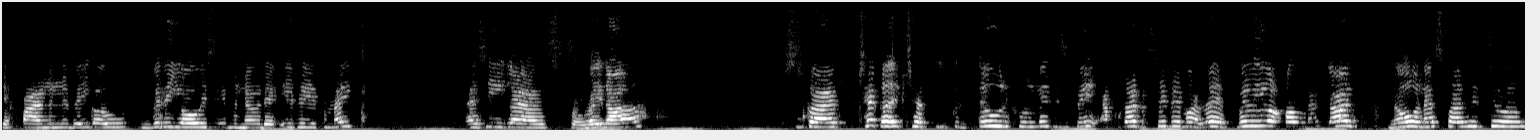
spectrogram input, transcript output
defining the video videos even though they're easier to make. I see you guys later subscribe, check out check you could do who made this bit. I forgot to say in my last video. Oh my god. No else sponsored to him.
